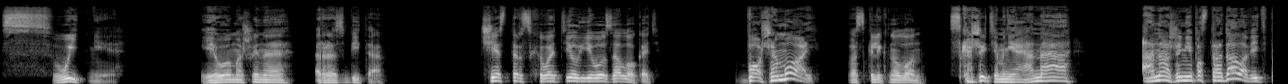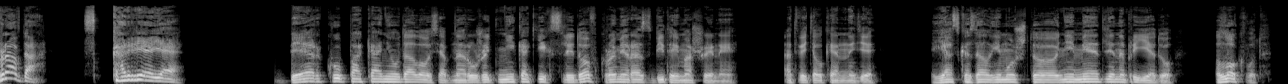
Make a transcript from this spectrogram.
с Уитни. Его машина разбита. Честер схватил его за локоть. «Боже мой!» — воскликнул он. «Скажите мне, она... Она же не пострадала, ведь правда? Скорее!» «Берку пока не удалось обнаружить никаких следов, кроме разбитой машины», ответил Кеннеди. «Я сказал ему, что немедленно приеду. Локвуд,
